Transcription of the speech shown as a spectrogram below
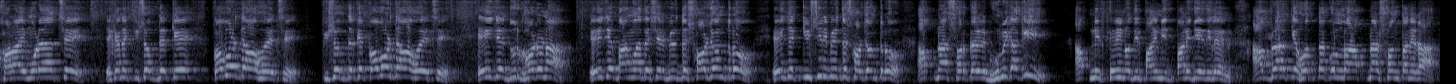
খরায় মরে যাচ্ছে এখানে কৃষকদেরকে কবর দেওয়া হয়েছে, কৃষকদেরকে কবর দেওয়া হয়েছে। এই যে দুর্ঘটনা, এই যে বাংলাদেশের বিরুদ্ধে ষড়যন্ত্র, এই যে কৃষির বিরুদ্ধে ষড়যন্ত্র, আপনার সরকারের ভূমিকা কি? আপনি ফেনী নদীর পানি পানি দিয়ে দিলেন। আবরারকে হত্যা করল আপনার সন্তানেরা।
